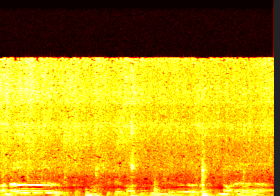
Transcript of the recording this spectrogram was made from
nó nữa tôi không biết sẽ lo luôn luôn nữa. Nó phải nó nữa.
